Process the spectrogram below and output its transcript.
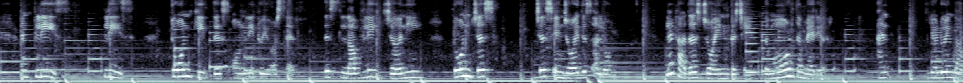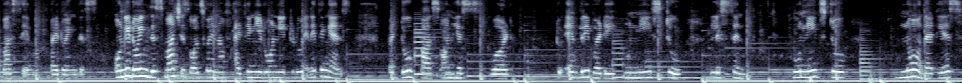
And please, please don't keep this only to yourself. This lovely journey, don't just just enjoy this alone. Let others join the chain. The more the merrier and you're doing Baba's seva by doing this. Only doing this much is also enough. I think you don't need to do anything else. But do pass on His word to everybody who needs to listen, who needs to know that yes,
